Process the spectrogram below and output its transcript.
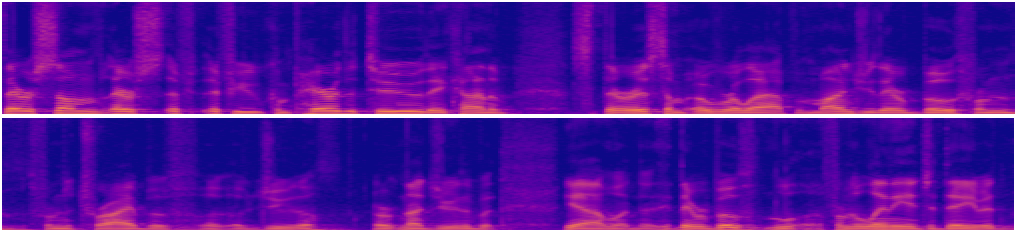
There's some there's if if you compare the two, they kind of there is some overlap. Mind you, they're both from from the tribe of, of, of Judah or not Judah, but yeah, they were both from the lineage of David.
